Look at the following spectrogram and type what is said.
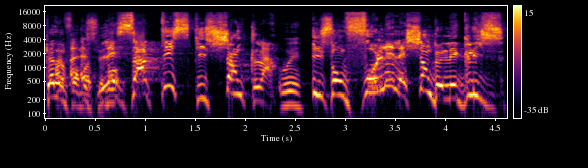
Quelle information Les artistes qui chantent là, Oui. ils ont volé les chants de l'église.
